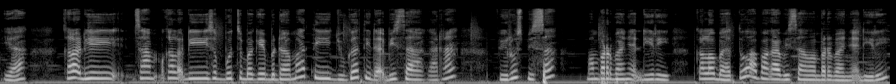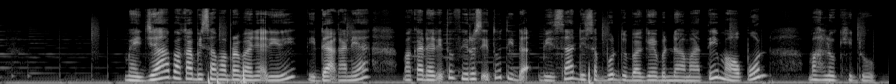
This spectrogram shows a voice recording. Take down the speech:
Ya, kalau di kalau disebut sebagai benda mati juga tidak bisa karena virus bisa memperbanyak diri. Kalau batu apakah bisa memperbanyak diri? Meja apakah bisa memperbanyak diri? Tidak kan ya? Maka dari itu virus itu tidak bisa disebut sebagai benda mati maupun makhluk hidup.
